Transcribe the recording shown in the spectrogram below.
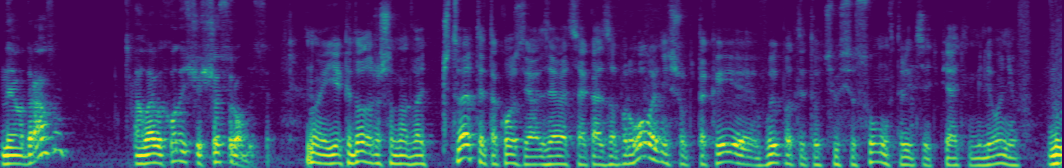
не одразу, але виходить, що щось робиться. Ну і є підозра, що на 24-й також з'явиться якась заборгованість, щоб таки виплатити цю всю суму в 35 мільйонів Ну,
